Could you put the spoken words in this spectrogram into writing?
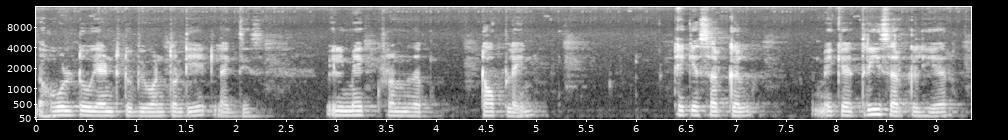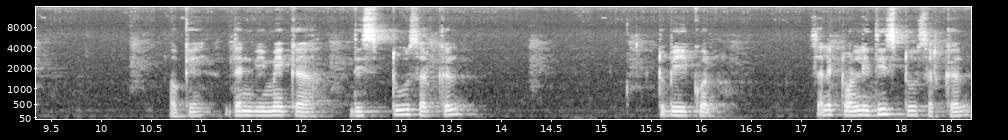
the whole to end to be 128 like this. We'll make from the top plane take a circle make a three circle here okay? Then we make a this two circle to be equal. Select only these two circle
